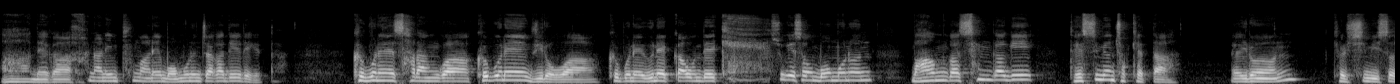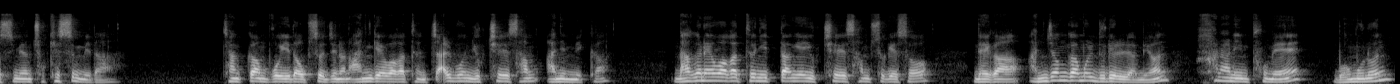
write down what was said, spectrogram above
아 내가 하나님 품 안에 머무는 자가 되어야 되겠다. 그분의 사랑과 그분의 위로와 그분의 은혜 가운데 계속해서 머무는 마음과 생각이 됐으면 좋겠다. 이런 결심이 있었으면 좋겠습니다. 잠깐 보이다 없어지는 안개와 같은 짧은 육체의 삶 아닙니까? 나그네와 같은 이 땅의 육체의 삶 속에서 내가 안정감을 누리려면 하나님 품에 머무는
